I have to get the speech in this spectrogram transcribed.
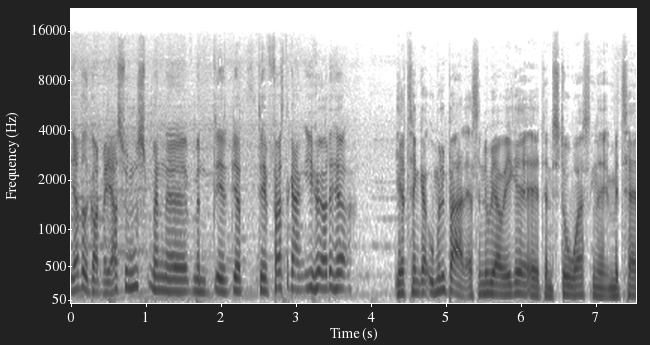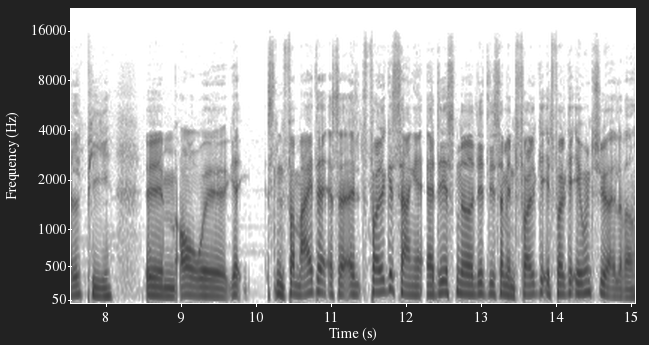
Jeg ved godt, hvad jeg synes, men, øh, men det, jeg, det er første gang, I hører det her. Jeg tænker umiddelbart, altså nu er jeg jo ikke øh, den store sådan, øh, metalpige, øhm, og øh, jeg, sådan for mig, der, altså folkesange, er det sådan noget lidt ligesom en folke, et folkeeventyr, eller hvad?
